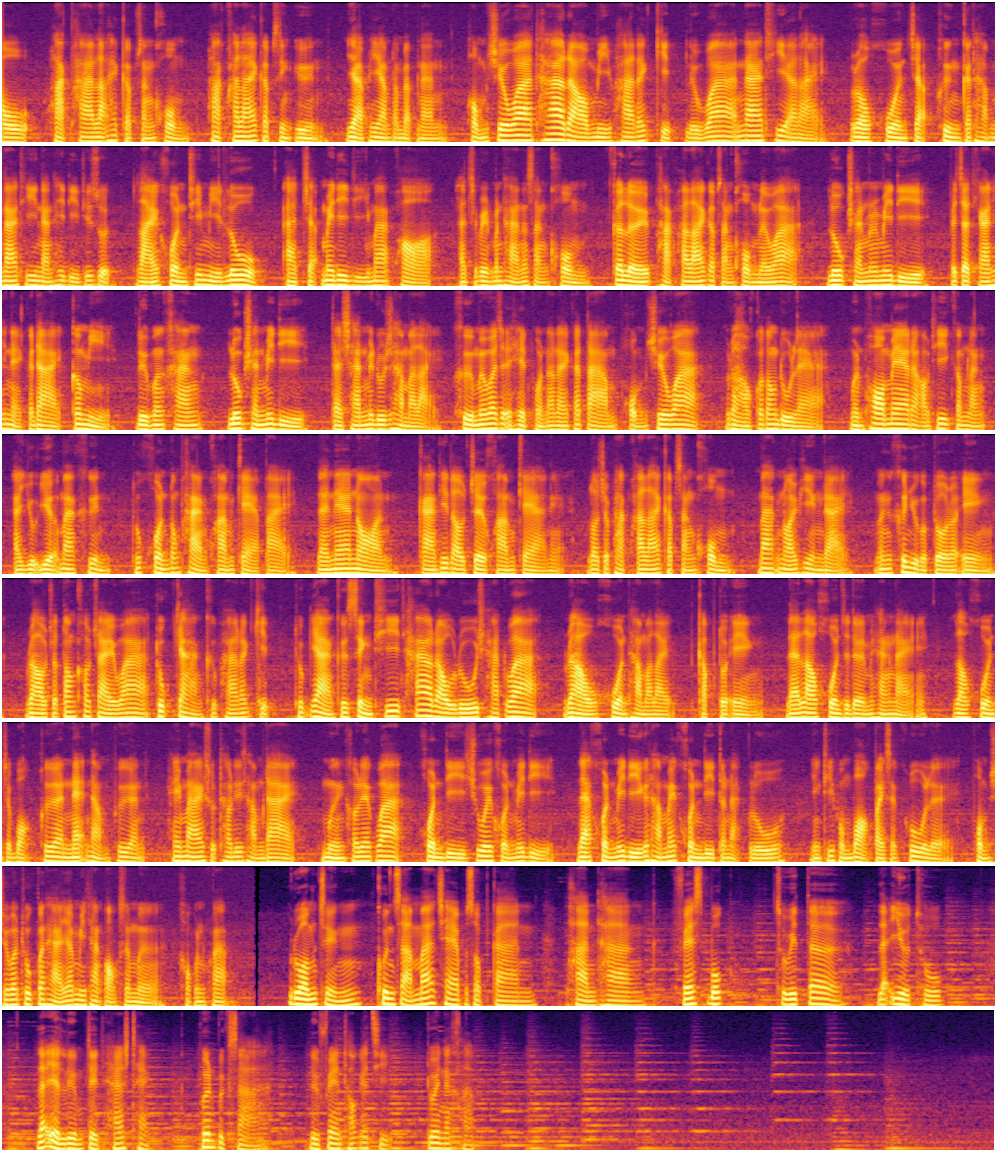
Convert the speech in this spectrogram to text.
ผลักภาระให้กับสังคม ผลักภาระให้กับสิ่งอื่น อย่าพยายามทำแบบนั้น ผมเชื่อว่าถ้าเรามีภารกิจหรือว่าหน้าที่อะไร เราควรจะพึงกระทำหน้าที่นั้นให้ดีที่สุด หลายคนที่มีลูกอาจจะไม่ได้ดีมากพอ อาจจะเป็นปัญหาในสังคม ก็เลยผลักภาระกับสังคมเลยว่า ลูกฉันมันไม่ดี ไปจัดการที่ไหนก็ได้ก็มี หรือบางครั้งลูกฉันไม่ดี แต่ฉันไม่รู้จะทำอะไร คือไม่ว่าจะเหตุผลอะไรก็ตาม ผมเชื่อว่าเราก็ต้องดูแล เหมือนพ่อแม่เราที่กำลัง อายุเยอะมากขึ้น ทุกคนต้องผ่านความแก่ไป และแน่นอน การที่เราเจอความแก่เนี่ย เราจะผลักภาระกับสังคมมากน้อยเพียงใด มันก็ขึ้นอยู่กับตัวเราเอง เราจะต้องเข้าใจว่าทุกอย่างคือภารกิจ ทุกอย่างคือสิ่งที่ถ้าเรารู้ชัดว่าเราควรทำอะไรกับตัวเอง และเราควรจะเดินไปทางไหน เราควรจะบอกเพื่อนแนะนำเพื่อน ให้มากที่สุดเท่าที่ทำได้ เหมือนเขาเรียกว่าคนดีช่วยคนไม่ดี และคนไม่ดีก็ทำให้คนดีตระหนักรู้ อย่างที่ผมบอกไปสักครู่เลย ผมเชื่อว่าทุกปัญหาย่อมมีทางออกเสมอ ขอบคุณครับ รวมถึงคุณสามารถแชร์ประสบการณ์ ผ่านทาง Facebook Twitter และ YouTube และอย่าลืมติด Hashtag เพื่อนปรึกษาหรือ f r ร e n d t a l k ด้วยนะครับ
